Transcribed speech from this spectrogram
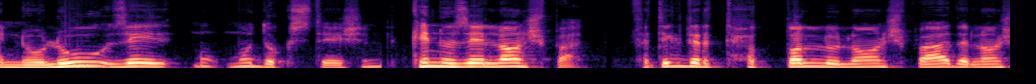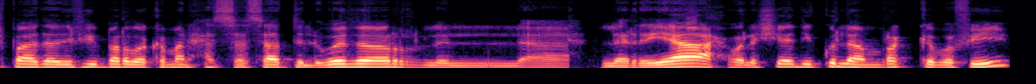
إنه له زي مو dock station كأنه زي ال launch pad فتقدر تحط له launch pad ال launch pad هذه فيه برضه كمان حساسات لل weather لل... للرياح والأشياء دي كلها مركبة فيه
